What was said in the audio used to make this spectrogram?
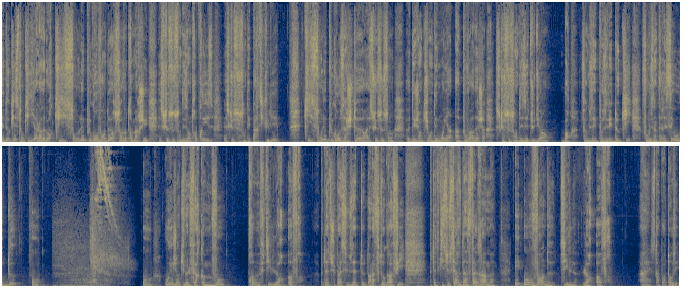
Les deux questions qui Alors d'abord, qui sont les plus gros vendeurs sur votre marché? Est-ce que ce sont des entreprises? Est-ce que ce sont des particuliers? Qui sont les plus gros acheteurs? Est-ce que ce sont des gens qui ont des moyens, un pouvoir d'achat? Est-ce que ce sont des étudiants? Bon, une fois que vous avez posé les deux qui, faut vous intéresser aux deux où. Où, où les gens qui veulent faire comme vous promeuvent-ils leur offre? Peut-être, je sais pas si vous êtes dans la photographie, peut-être qu'ils se servent d'Instagram. Et où vendent-ils leur offre? Ah, C'est important aussi.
